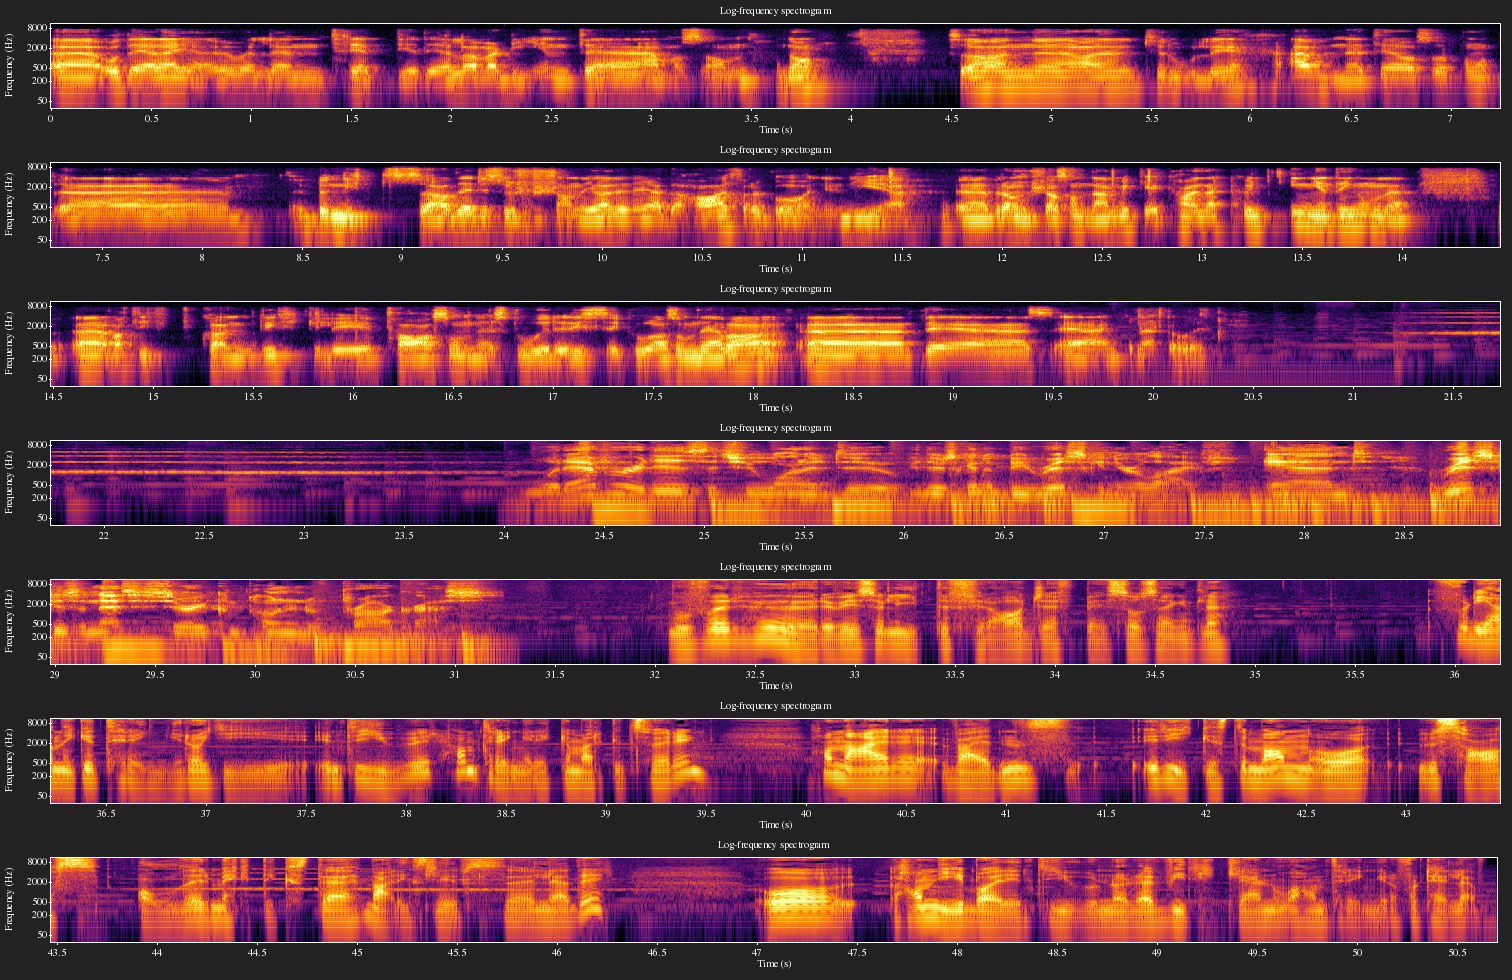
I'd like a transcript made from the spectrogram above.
Uh, og Det er jo vel en tredjedel av verdien til Amazon nå. Så han uh, har en utrolig evne til å en måte uh, benytte seg av de ressursene de allerede har for å gå inn i nye bransjer som de ikke kan. Jeg kunne ingenting om det. At de kan virkelig ta sånne store risikoer som det var, det er jeg imponert over. Whatever it is that you want to do, there's going to be risk in your life. And risk is a necessary component of progress. Hvorfor hører vi så lite fra Jeff Bezos, egentlig? Fordi han ikke trenger å gi intervjuer. Han trenger ikke markedsføring. Han er verdens rikeste mann og USAs aller mektigste næringslivsleder. Og han gir bare intervjuer når det virkelig er noe han trenger å fortelle.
